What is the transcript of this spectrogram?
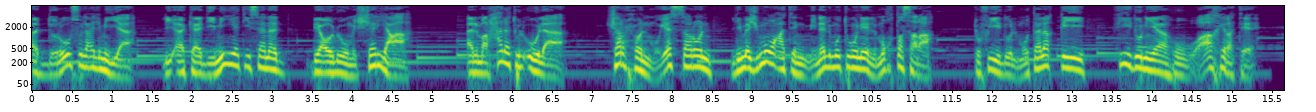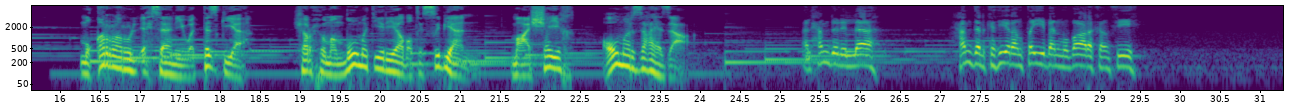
الدروس العلمية لأكاديمية سند بعلوم الشريعة. المرحلة الأولى شرح ميسر لمجموعة من المتون المختصرة تفيد المتلقي في دنياه وآخرته. مقرر الإحسان والتزكية شرح منظومة رياضة الصبيان مع الشيخ عمر زعازع. الحمد لله حمدا كثيرا طيبا مباركا فيه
